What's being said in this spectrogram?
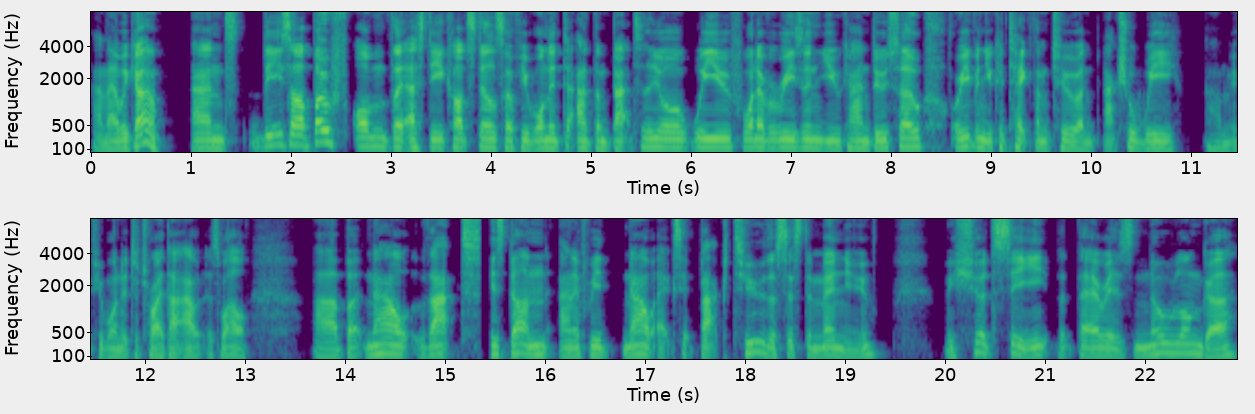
and there we go. And these are both on the SD card still, so if you wanted to add them back to your Wii U for whatever reason, you can do so. Or even you could take them to an actual Wii um, if you wanted to try that out as well. Uh, but now that is done, and if we now exit back to the system menu, we should see that there is no longer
